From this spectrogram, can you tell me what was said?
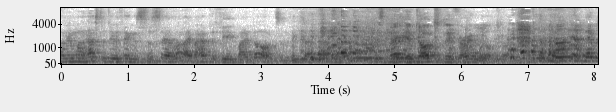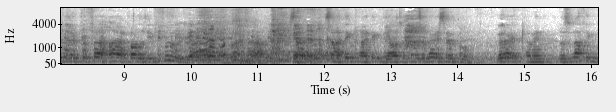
I mean, one has to do things to stay alive. I have to feed my dogs and things like that. It's very Your dogs live very well, they, they prefer higher quality food than I right now. So, so I think I think the art of it's a very simple. Very, I mean, there's nothing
